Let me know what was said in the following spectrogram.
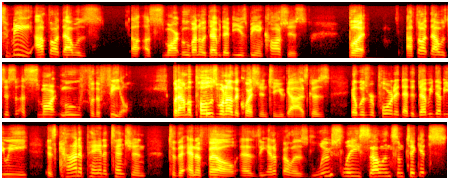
to me, I thought that was a, a smart move. I know WWE is being cautious, but I thought that was just a smart move for the feel. But I'm gonna pose one other question to you guys because it was reported that the WWE is kind of paying attention to the NFL as the NFL is loosely selling some tickets,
